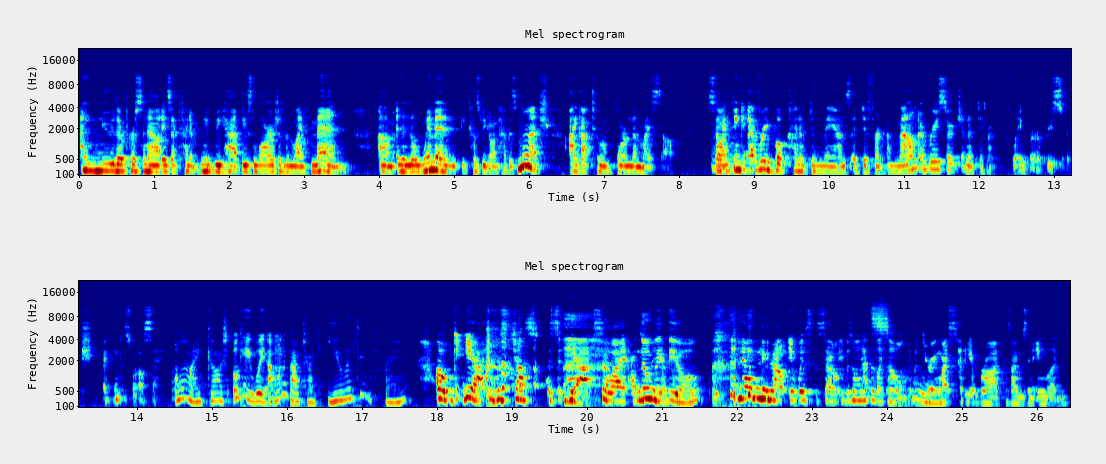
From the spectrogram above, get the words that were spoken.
I knew their personalities. I kind of we, we had these larger than life men, um, and then the women because we don't have as much. I got to inform them myself. So mm-hmm. I think every book kind of demands a different amount of research and a different flavor of research, I think is what I'll say. Oh my gosh. Okay, wait, I want to backtrack. You lived in France? Oh, yeah, it was just, yeah. So I, I no big deal. no, no, no. It was, so it was only That's for like so a month cool. during my study abroad because I was in England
